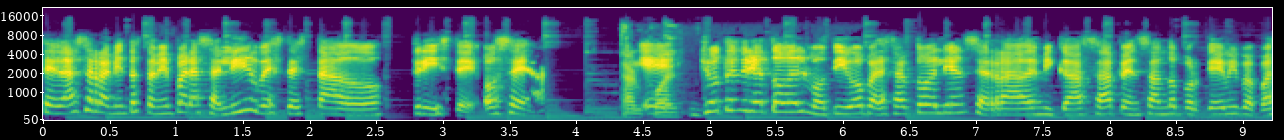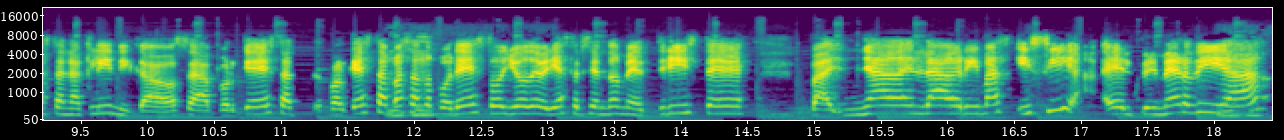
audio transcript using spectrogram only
te das herramientas también para salir de este estado triste. O sea, Tal eh, yo tendría todo el motivo para estar todo el día encerrada en mi casa pensando por qué mi papá está en la clínica, o sea, por qué está, por qué está pasando por esto, yo debería estar siéndome triste, bañada en lágrimas. Y sí, el primer día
